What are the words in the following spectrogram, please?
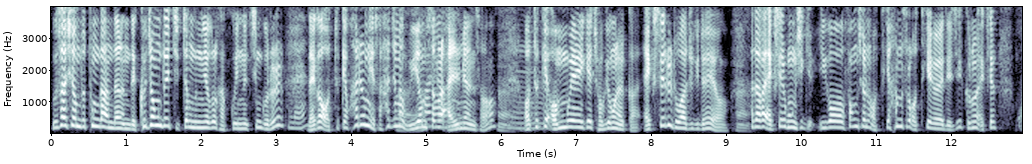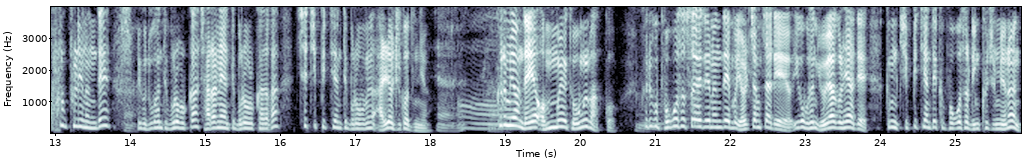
의사 시험도 통과한다는데 그 정도의 지적 능력을 갖고 있는 친구를 네. 내가 어떻게 활용해서 하지만 네. 위험성을 활용. 알면서 네. 어떻게 업무에게 적용을 할까? 엑셀을 도와주기도 해요. 네. 하다가 엑셀 공식 이거 펑션을 어떻게 함수를 어떻게 외워야 되지? 그러면 엑셀 후루 풀리는데 이거 누구한테 물어볼까? 잘하는 애한테 물어볼까 하다가 챗GPT한테 물어보면 알려주거든요. 예. 어. 그러면 내 업무에 도움을 받고 그리고 보고서 써야 되는데 뭐 열장짜리예요 이거 우선 요약을 해야 돼. 그럼 GPT한테 그 보고서 링크 주면은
